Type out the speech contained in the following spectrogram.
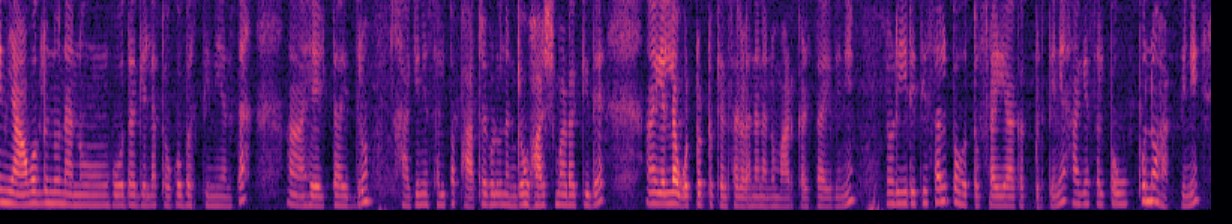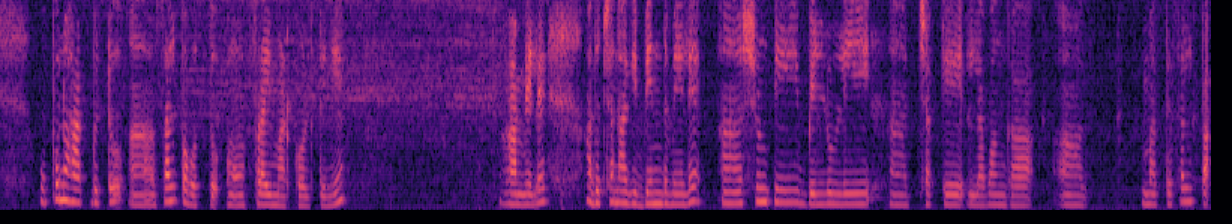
ಇನ್ನು ಯಾವಾಗ್ಲೂ ನಾನು ಹೋದಾಗೆಲ್ಲ ತೊಗೊಬರ್ತೀನಿ ಅಂತ ಹೇಳ್ತಾ ಇದ್ರು. ಹಾಗೆಯೇ ಸ್ವಲ್ಪ ಪಾತ್ರೆಗಳು ನನಗೆ ವಾಶ್ ಮಾಡೋಕ್ಕಿದೆ. ಎಲ್ಲ ಒಟ್ಟೊಟ್ಟು ಕೆಲಸಗಳನ್ನು ನಾನು ಮಾಡ್ಕೊಳ್ತಾ ಇದ್ದೀನಿ. ನೋಡಿ, ಈ ರೀತಿ ಸ್ವಲ್ಪ ಹೊತ್ತು ಫ್ರೈ ಆಗಕ್ಕೆ ಬಿಡ್ತೀನಿ. ಹಾಗೆ ಸ್ವಲ್ಪ ಉಪ್ಪನ್ನು ಹಾಕ್ತೀನಿ. ಉಪ್ಪನ್ನು ಹಾಕಿಬಿಟ್ಟು ಸ್ವಲ್ಪ ಹೊತ್ತು ಫ್ರೈ ಮಾಡ್ಕೊಳ್ತೀನಿ. ಆಮೇಲೆ ಅದು ಚೆನ್ನಾಗಿ ಬೆಂದ ಮೇಲೆ ಶುಂಠಿ, ಬೆಳ್ಳುಳ್ಳಿ ಚಕ್ಕೆ, ಲವಂಗ ಮತ್ತು ಸ್ವಲ್ಪ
